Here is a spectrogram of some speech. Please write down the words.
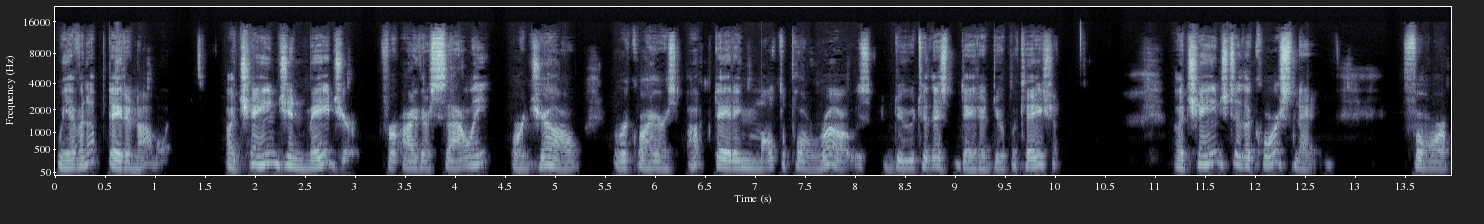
We have an update anomaly. A change in major for either Sally or Joe requires updating multiple rows due to this data duplication. A change to the course name for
